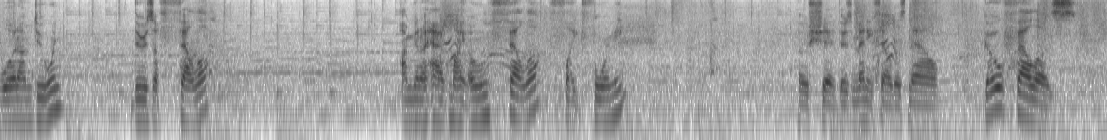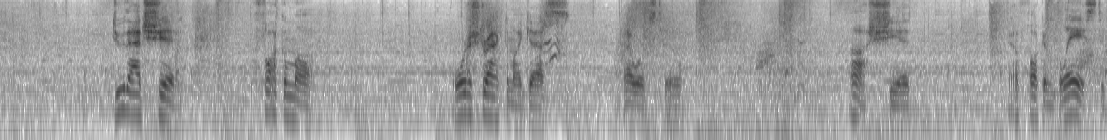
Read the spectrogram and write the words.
what I'm doing. There's a fella. I'm gonna have my own fella fight for me. Oh shit, there's many fellas now. Go fellas! Do that shit. Fuck them up. Or distract them, I guess. That works too. Ah, shit. Got fucking blasted.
